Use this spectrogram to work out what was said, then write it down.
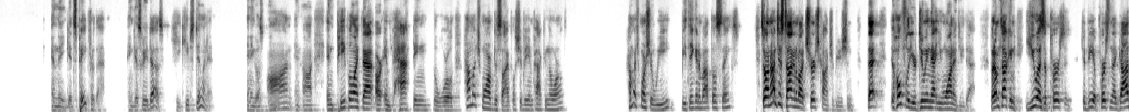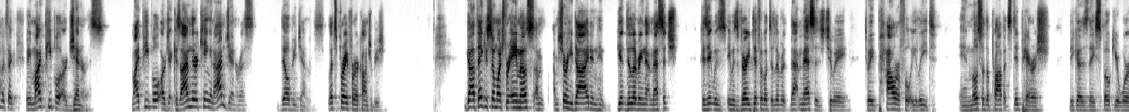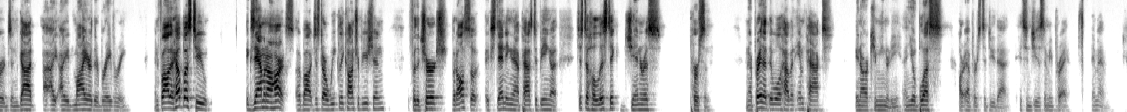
And then he gets paid for that. And guess what he does? He keeps doing it. And he goes on and on. And people like that are impacting the world. How much more of disciples should be impacting the world? How much more should we be thinking about those things? So I'm not just talking about church contribution. That hopefully you're doing that and you want to do that. But I'm talking you as a person to be a person that God looks like. I mean, my people are generous. My people are because I'm their king and I'm generous. They'll be generous. Let's pray for our contribution. God, thank you so much for Amos. I'm I'm sure he died in get delivering that message because it was it was very difficult to deliver that message to a to a powerful elite. And most of the prophets did perish because they spoke your words. And God, I, I admire their bravery. And Father, help us to examine our hearts about just our weekly contribution for the church, but also extending that past to being a just a holistic, generous person. And I pray that they will have an impact in our community and you'll bless our efforts to do that. It's in Jesus' name we pray. Amen.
